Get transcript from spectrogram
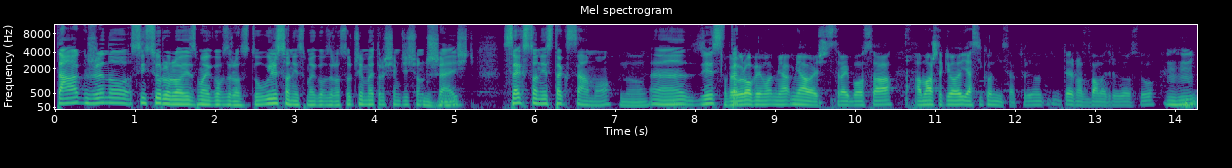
tak, że no Sinsurulo jest mojego wzrostu, Wilson jest mojego wzrostu, czyli 1,86 m. Sexton jest tak samo. No. E, jest W tak, Europie mia, miałeś Strajbosa, a masz takiego Jasikonisa, który no, też ma 2 metry wzrostu. mhm.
